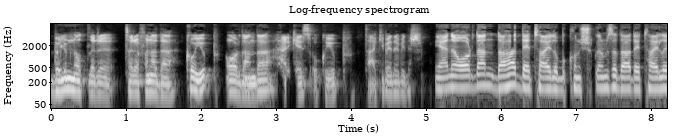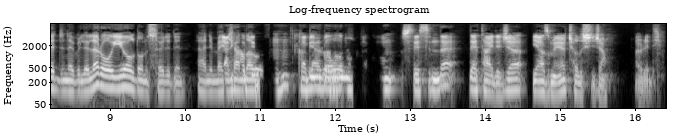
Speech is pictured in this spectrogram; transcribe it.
bölüm notları tarafına da koyup oradan da herkes okuyup takip edebilir. Yani oradan daha detaylı bu konuştuklarımıza daha detaylı edinebilirler. O iyi olduğunu söyledin. Yani mekanlar... Yani kabin, kabin sitesinde detaylıca yazmaya çalışacağım. Öyle diyeyim.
